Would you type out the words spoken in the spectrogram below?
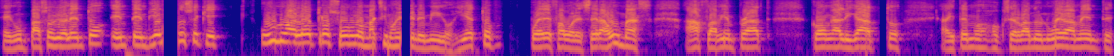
en un paso violento, entendiéndose que uno al otro son los máximos enemigos. Y esto puede favorecer aún más a Flavien Pratt con Aligato. Ahí estamos observando nuevamente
